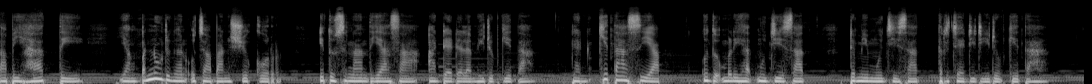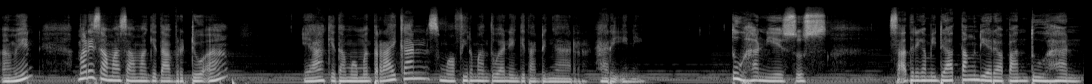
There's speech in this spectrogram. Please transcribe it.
tapi hati yang penuh dengan ucapan syukur itu senantiasa ada dalam hidup kita dan kita siap untuk melihat mujizat demi mujizat terjadi di hidup kita. Amin. Mari sama-sama kita berdoa. Ya, kita mau menteraikan semua firman Tuhan yang kita dengar hari ini. Tuhan Yesus, saat ini kami datang di hadapan Tuhan.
